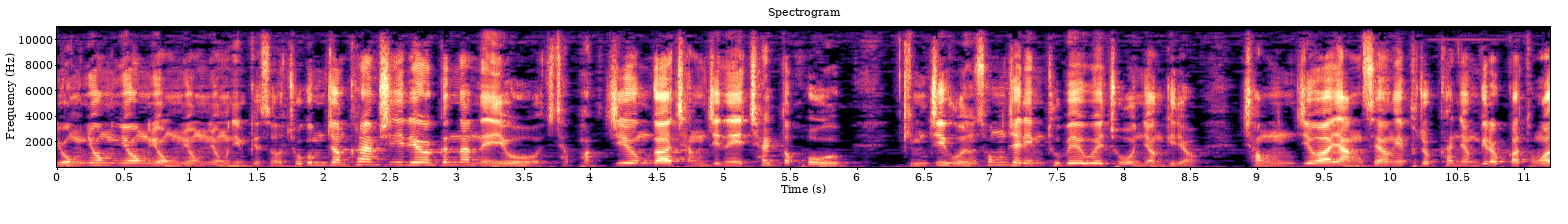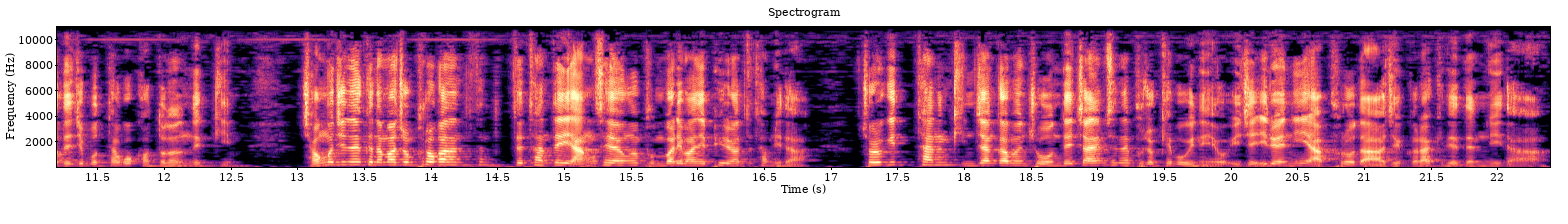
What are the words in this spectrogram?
용용용 용용용님께서 조금 전 크라임씬 1회가 끝났네요. 자, 박지훈과 장진의 찰떡 호흡, 김지훈, 송재림 두 배우의 좋은 연기력, 정지와 양세형의 부족한 연기력과 동화되지 못하고 겉도는 느낌. 정은지는 그나마 좀 풀어가는 듯한- 듯한데 양세형은 분발이 많이 필요한 듯합니다. 쫄깃한 긴장감은 좋은데 짜임새는 부족해 보이네요. 이제 1회니 앞으로 나아질 거라 기대됩니다.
